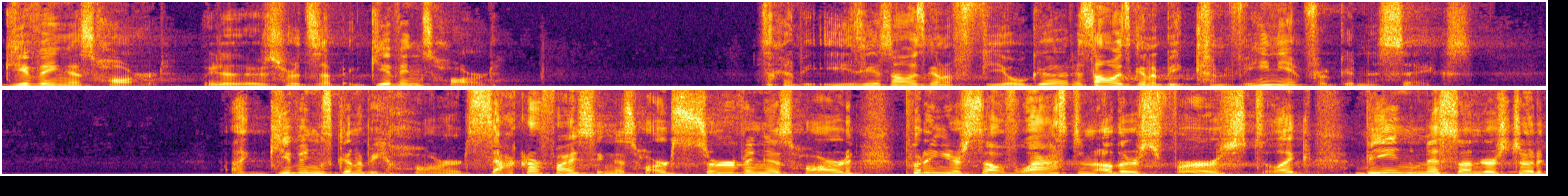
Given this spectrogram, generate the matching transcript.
giving is hard. We just heard this up. Giving's hard. It's not going to be easy. It's not always going to feel good. It's not always going to be convenient, for goodness sakes. Like giving is going to be hard. Sacrificing is hard. Serving is hard. Putting yourself last and others first. Like being misunderstood.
